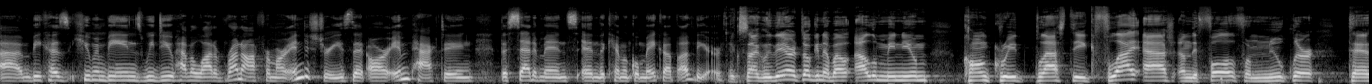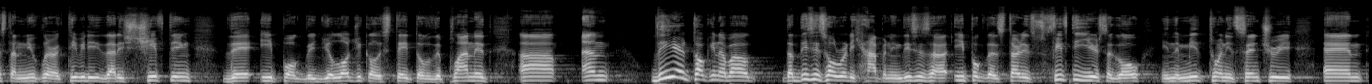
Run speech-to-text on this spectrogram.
um, because human beings, we do have a lot of runoff from our industries that are impacting the sediments and the chemical makeup of the earth. Exactly. They are talking about aluminium, concrete, plastic, fly ash, and the fallout from nuclear test and nuclear activity that is shifting the epoch, the geological state of the planet. Uh, and they are talking about that this is already happening. This is an epoch that started 50 years ago in the mid 20th century. And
